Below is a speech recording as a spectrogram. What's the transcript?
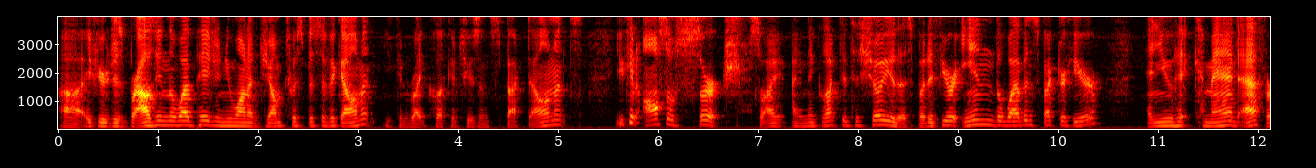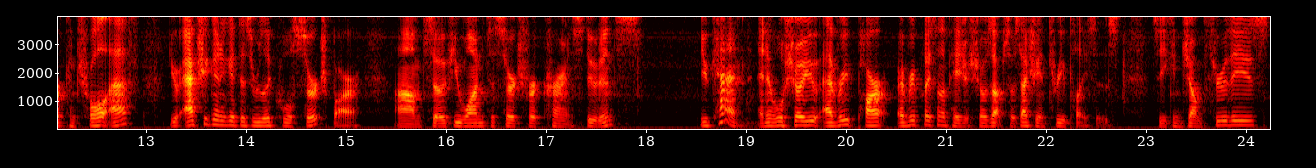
Uh, if you're just browsing the web page and you want to jump to a specific element, you can right click and choose inspect element. You can also search. So I, I neglected to show you this, but if you're in the web inspector here and you hit command F or control F, you're actually going to get this really cool search bar. Um, so if you wanted to search for current students, you can, and it will show you every part, every place on the page it shows up. So it's actually in three places. So you can jump through these.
